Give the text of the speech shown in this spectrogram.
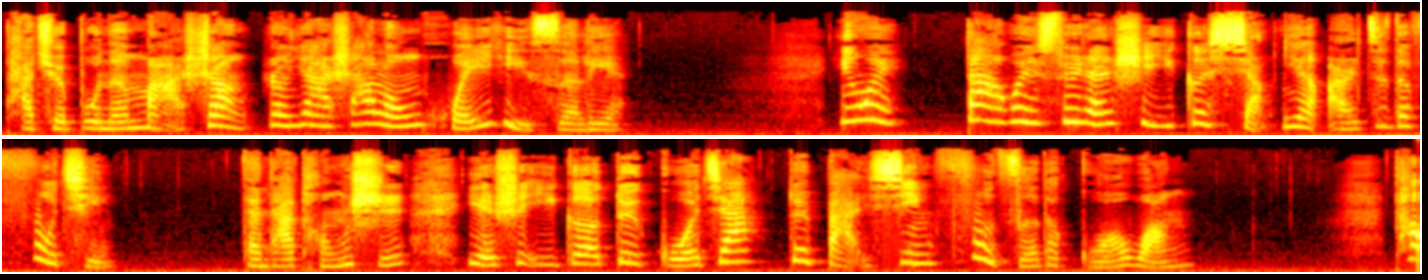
他却不能马上让亚沙龙回以色列，因为大卫虽然是一个想念儿子的父亲，但他同时也是一个对国家、对百姓负责的国王。他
